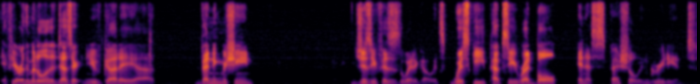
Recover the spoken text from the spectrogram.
If you're in the middle of the desert and you've got a uh, vending machine, Jizzy Fizz is the way to go. It's whiskey, Pepsi, Red Bull, and a special ingredient.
